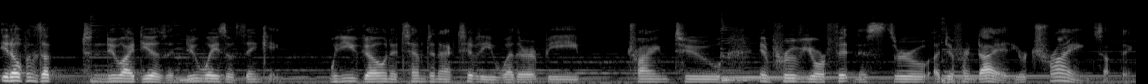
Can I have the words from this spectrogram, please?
it opens up to new ideas and new ways of thinking. When you go and attempt an activity, whether it be trying to improve your fitness through a different diet, you're trying something.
